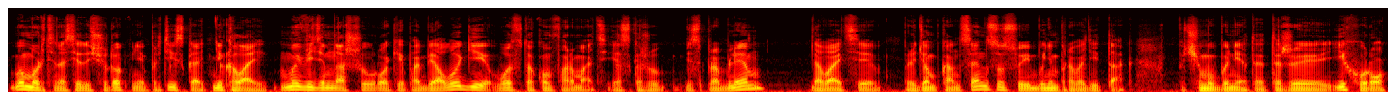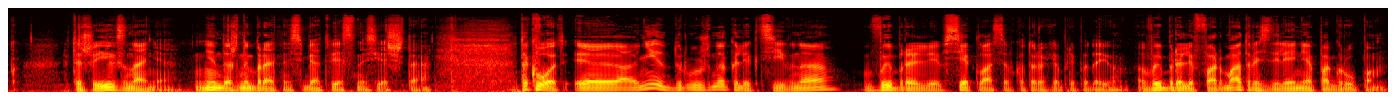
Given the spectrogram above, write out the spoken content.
вы можете на следующий урок мне прийти и сказать, Николай, мы видим наши уроки по биологии вот в таком формате. Я скажу, без проблем, давайте придем к консенсусу и будем проводить так. Почему бы нет? Это же их урок, это же их знания. Они должны брать на себя ответственность, я считаю. Так вот, э, они дружно, коллективно выбрали все классы, в которых я преподаю, выбрали формат разделения по группам.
